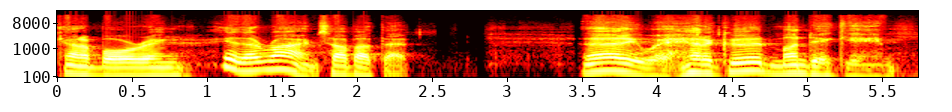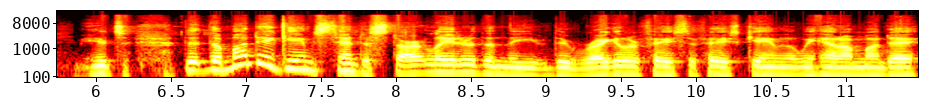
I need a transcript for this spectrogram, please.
Kind of boring. Hey, that rhymes. How about that? Anyway, had a good Monday game. It's the, the Monday games tend to start later than the, the regular face to face game that we had on Monday.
